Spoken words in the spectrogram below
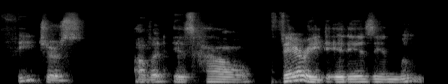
features of it is how varied it is in mood.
